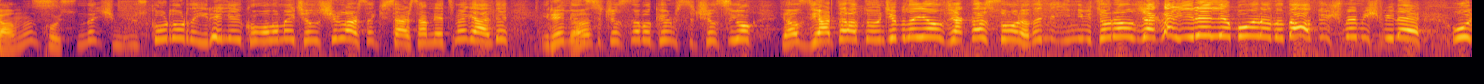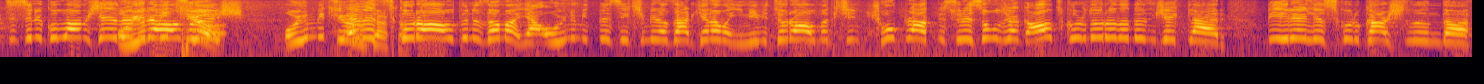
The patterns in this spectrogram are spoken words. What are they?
Yalnız- pozisyonda şimdi üst koridorda İrelia'yı kovalamaya çalışırlarsa ki sersemletme geldi. İrelia'nın Yalnız- sıçrasına bakıyorum sıçrası yok. Ya diğer tarafta önce Bla'yı alacaklar sonra da inhibitörü alacaklar. İrelia bu arada daha düşmemiş bile. Ultisini kullanmış Oyun bitiyor. almış. Oyun bitiyor bu Evet skoru aldınız ama ya oyunun bitmesi için biraz erken ama inhibitörü almak için çok rahat bir süresi olacak. Alt koridora da dönecekler. Bir Irelia skoru karşılığında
